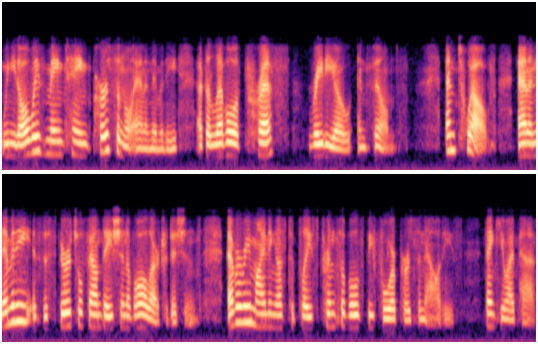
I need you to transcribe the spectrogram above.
We need always maintain personal anonymity at the level of press, radio, and films. And 12. Anonymity is the spiritual foundation of all our traditions, ever reminding us to place principles before personalities. Thank you. I pass.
